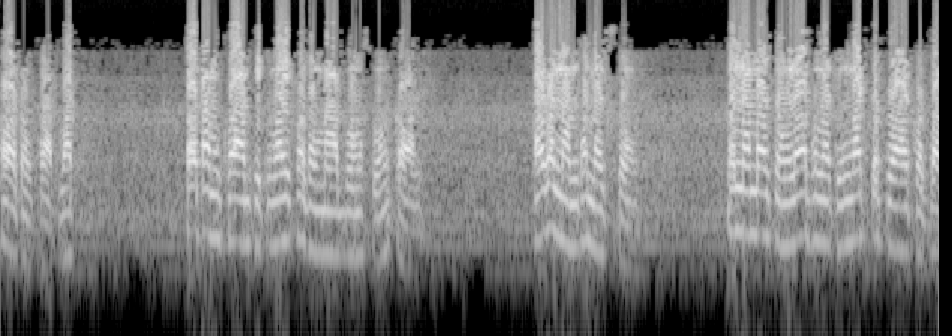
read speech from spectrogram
พ่อต้องกราบวัด ก็ทำความผิดไว้พ่อต้องมาบวงสรวงก่อนเขาก็นำท่านมาส่งมันนำมาส่งแล้วพอมาถึงวัดก็ปรากฏว่า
